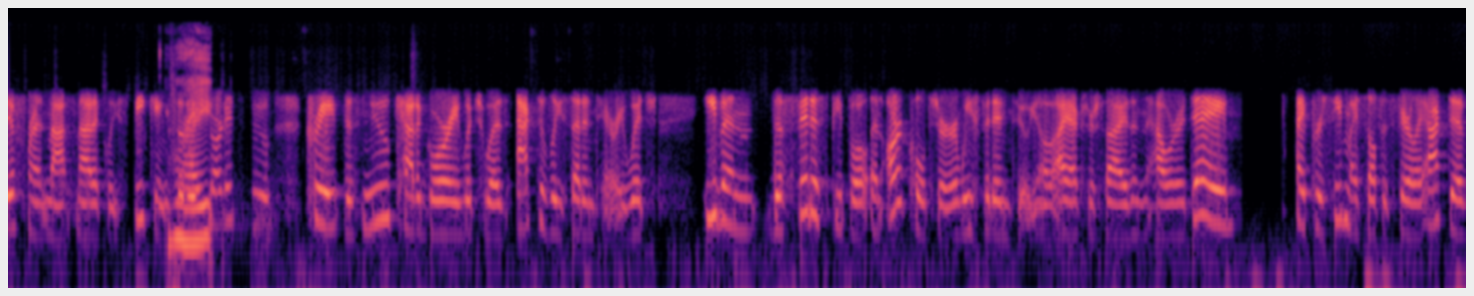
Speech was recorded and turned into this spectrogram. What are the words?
different mathematically speaking. So right. they started to create this new category, which was actively sedentary, which even the fittest people in our culture we fit into. You know, I exercise an hour a day. I perceive myself as fairly active.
